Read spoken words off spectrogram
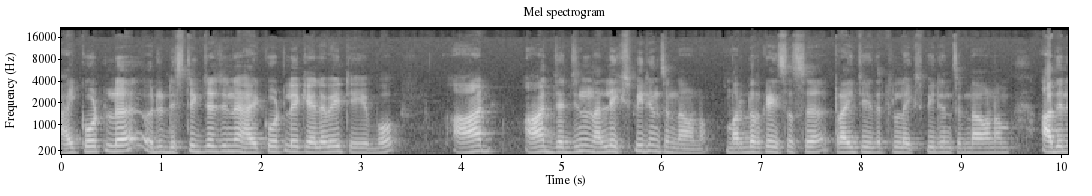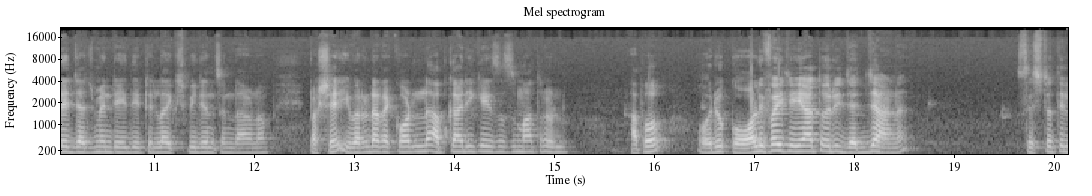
ഹൈക്കോർട്ടിൽ ഒരു ഡിസ്ട്രിക്ട് ജഡ്ജിനെ ഹൈക്കോർട്ടിലേക്ക് എലവേറ്റ് ചെയ്യുമ്പോൾ ആ ആ ജഡ്ജിന് നല്ല എക്സ്പീരിയൻസ് ഉണ്ടാവണം. മർഡർ കേസസ് ട്രൈ ചെയ്തിട്ടുള്ള എക്സ്പീരിയൻസ് ഉണ്ടാവണം. അതിൽ ജഡ്ജ്മെന്റ് ചെയ്തിട്ടുള്ള എക്സ്പീരിയൻസ് ഉണ്ടാവണം. പക്ഷേ ഇവരുടെ റെക്കോർഡിൽ അബ്കാരി കേസസ് മാത്രമേ ഉള്ളൂ. അപ്പോൾ ഒരു ക്വാളിഫൈ ചെയ്യാത്ത ഒരു ജഡ്ജാണ് സിസ്റ്റത്തിൽ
